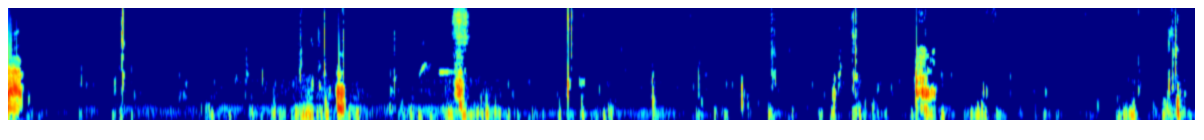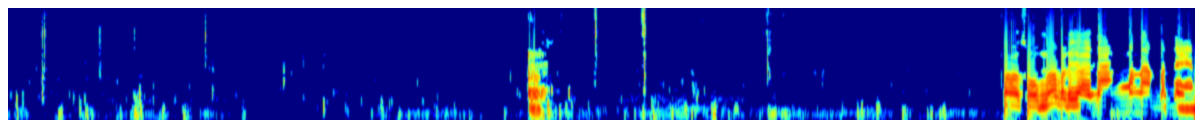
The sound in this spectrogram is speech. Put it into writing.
ครับ ก็ชมนะบรรยายนางมานน้ำมันแหนน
